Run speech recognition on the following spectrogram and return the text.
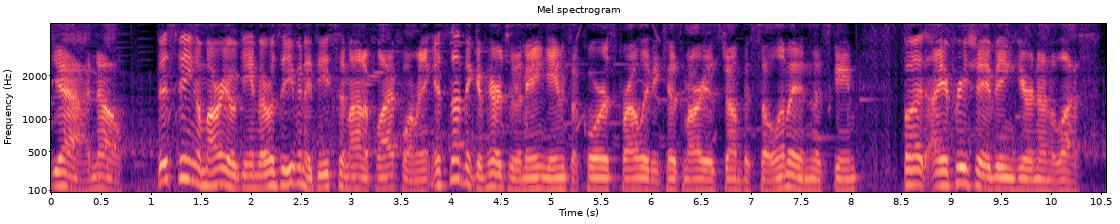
yeah, no. This being a Mario game, there was even a decent amount of platforming. It's nothing compared to the main games, of course, probably because Mario's jump is so limited in this game, but I appreciate being here nonetheless.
